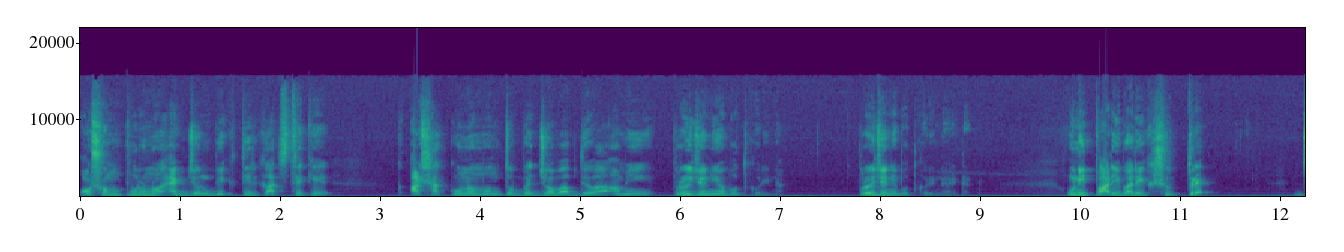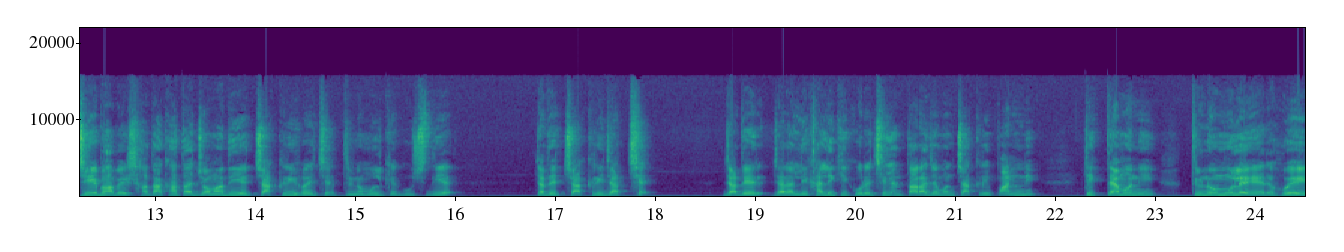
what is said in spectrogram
অসম্পূর্ণ একজন ব্যক্তির কাছ থেকে আসা কোনো মন্তব্যের জবাব দেওয়া আমি প্রয়োজনীয় বোধ করি না। প্রয়োজনীয় বোধ করি না এটা। উনি পারিবারিক সূত্রে যেভাবে সাদা খাতা জমা দিয়ে চাকরি হয়েছে, তৃণমূলকে ঘুষ দিয়ে, যাদের চাকরি যাচ্ছে, যাদের যারা লেখালেখি করেছিলেন, তারা যেমন চাকরি পাননি, ঠিক তেমনি তৃণমূলের হয়ে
